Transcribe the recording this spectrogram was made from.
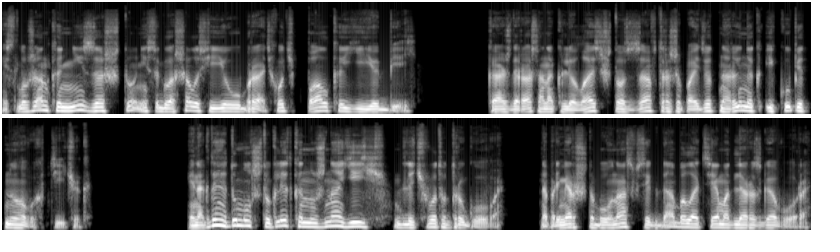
и служанка ни за что не соглашалась ее убрать, хоть палкой ее бей. Каждый раз она клялась, что завтра же пойдет на рынок и купит новых птичек. Иногда я думал, что клетка нужна ей для чего-то другого. Например, чтобы у нас всегда была тема для разговора.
